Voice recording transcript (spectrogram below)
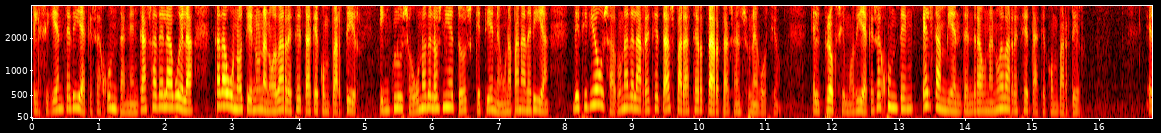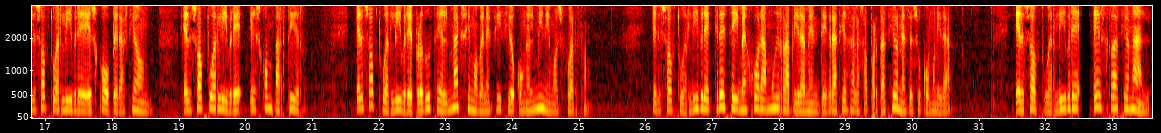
El siguiente día que se juntan en casa de la abuela, cada uno tiene una nueva receta que compartir. Incluso uno de los nietos, que tiene una panadería, decidió usar una de las recetas para hacer tartas en su negocio. El próximo día que se junten, él también tendrá una nueva receta que compartir. El software libre es cooperación. El software libre es compartir. El software libre produce el máximo beneficio con el mínimo esfuerzo. El software libre crece y mejora muy rápidamente gracias a las aportaciones de su comunidad. El software libre es racional,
